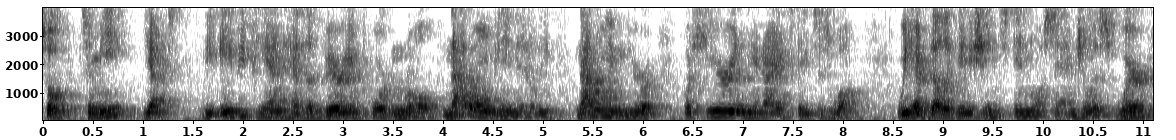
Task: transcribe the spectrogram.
So to me, yes, the AVPN has a very important role, not only in Italy, not only in Europe, but here in the United States as well. We have delegations in Los Angeles where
